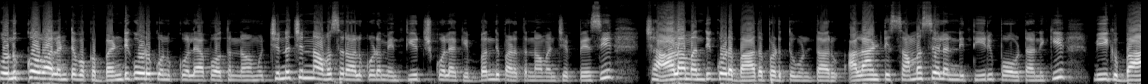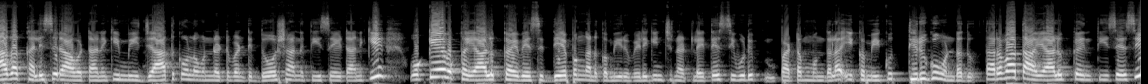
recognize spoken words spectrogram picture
కొనుక్కోవాలంటే ఒక బండి కూడా కొనుక్కోలేకపోతున్నాము. చిన్న చిన్న అవసరాలు కూడా మేము తీర్చుకోలేక ఇబ్బంది పడుతున్నామని చెప్పేసి చాలామంది కూడా బాధపడుతూ ఉంటారు. అలాంటి సమస్యలన్నీ తీరిపోవటానికి మీకు బాగా కలిసి రావటానికి మీ జాతకంలో ఉన్నటువంటి దోషాన్ని తీసేయటానికి ఒకే ఒక్క యాలుక్కాయ వేసి దీపం కనుక మీరు వెలిగించినట్లయితే శివుడి పటం ముందల ఇక మీకు తిరుగు ఉండదు. తర్వాత ఆ యాలుక్కాయని తీసేసి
